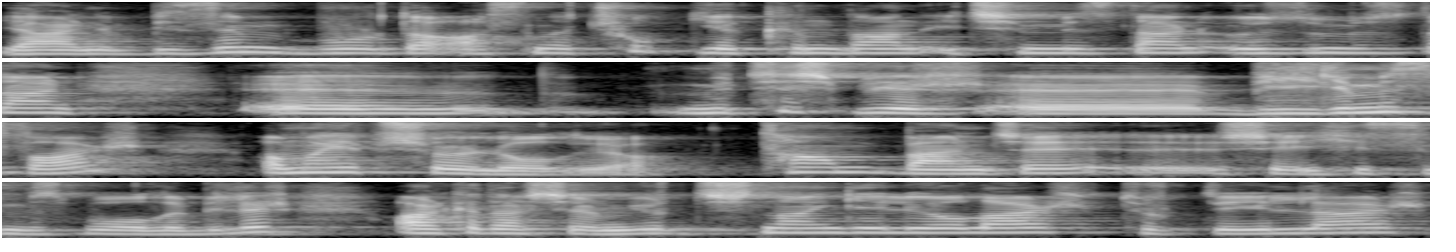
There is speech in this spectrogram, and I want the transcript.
Yani bizim burada aslında çok yakından, içimizden, özümüzden e, müthiş bir e, bilgimiz var. Ama hep şöyle oluyor. Tam bence e, şey hissimiz bu olabilir. Arkadaşlarım yurt dışından geliyorlar, Türk değiller.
